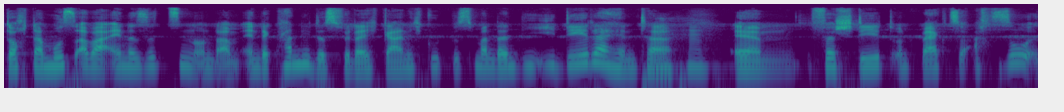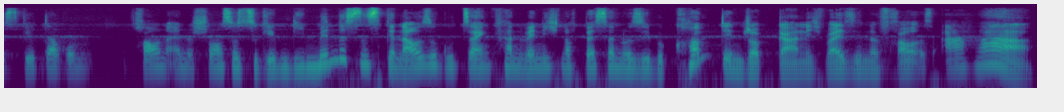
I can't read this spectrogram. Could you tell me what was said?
doch, da muss aber eine sitzen und am Ende kann die das vielleicht gar nicht gut, bis man dann die Idee dahinter mhm. ähm, versteht und merkt so, ach so, es geht darum, Frauen eine Chance zu geben, die mindestens genauso gut sein kann, wenn nicht noch besser, nur sie bekommt den Job gar nicht, weil sie eine Frau ist. Aha.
